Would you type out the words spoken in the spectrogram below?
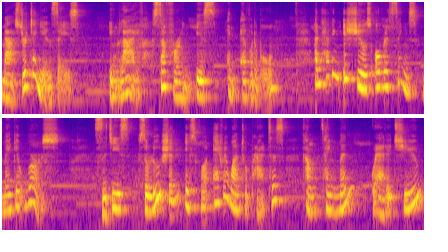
Master Cheng Yen says, In life, suffering is inevitable and having issues over things make it worse. Chi's solution is for everyone to practice containment, gratitude,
